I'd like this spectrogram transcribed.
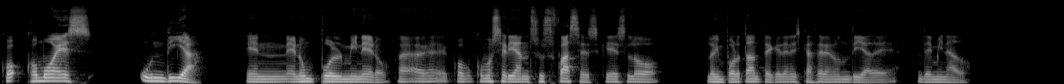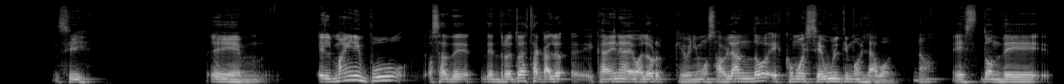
¿cómo es un día en, un pool minero? Eh, ¿Cómo, serían sus fases? ¿Qué es lo, importante que tenéis que hacer en un día de, minado? Sí. Em, el mining pool, o sea, dentro de toda esta eh, cadena de valor que venimos hablando, es como ese último eslabón, ¿no? Es donde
